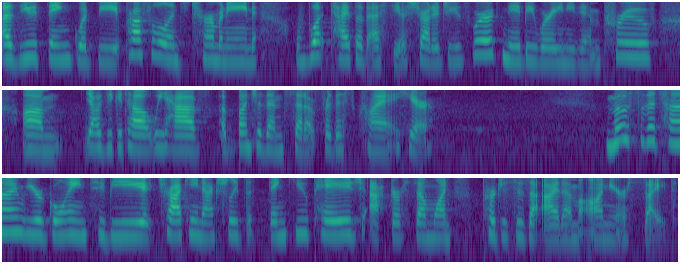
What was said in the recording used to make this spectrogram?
as you think would be profitable in determining what type of SEO strategies work, maybe where you need to improve. Um, as you can tell, we have a bunch of them set up for this client here. Most of the time, you're going to be tracking actually the thank you page after someone purchases an item on your site,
